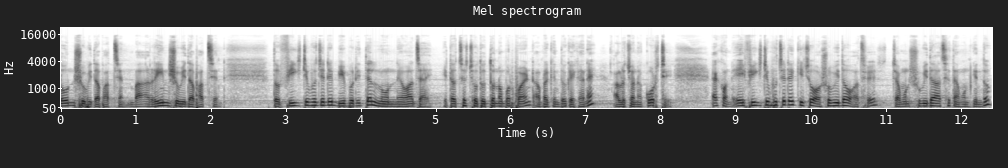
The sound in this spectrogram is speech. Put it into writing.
লোন সুবিধা পাচ্ছেন বা ঋণ সুবিধা পাচ্ছেন। তো ফিক্সড ডিপোজিটের বিপরীতে লোন নেওয়া যায়। এটা হচ্ছে চতুর্থ নম্বর পয়েন্ট আমরা কিন্তু এখানে আলোচনা করছি। এখন, এই ফিক্সড ডিপোজিটে কিছু অসুবিধাও আছে, যেমন সুবিধা আছে, তেমন কিন্তু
